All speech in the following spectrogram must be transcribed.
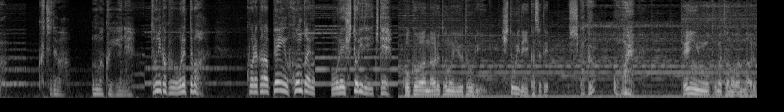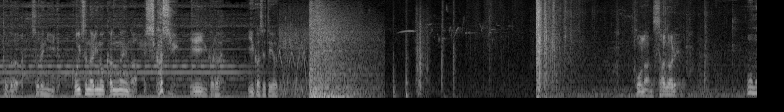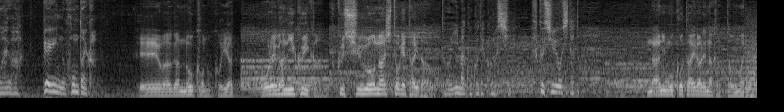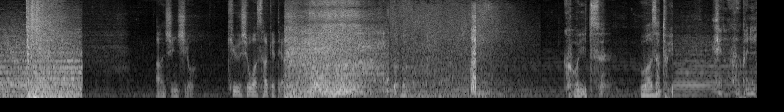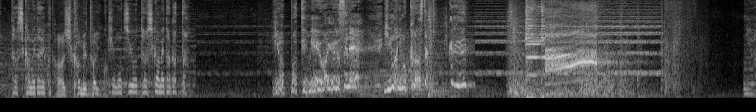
口ではうまく言えねえ。とにかく俺ってばこれからペイン本体の俺一人で生きて。ここはナルトの言う通り一人で行かせて。資格？お前。ペインを止めたのはナルトだ。それにこいつなりの考えが。しかし。いいから行かせてやる。コナン下がれお前がペインの本体か。平和がのこのこや俺が憎いか復讐を成し遂げたいだろう。と今ここで殺し復讐をしたと。何も答えられなかったお前。安心しろ。急所は避けてある。こいつわざと言うけど他に確かめたいこと。確かめたいこと。気持ちを確かめたかった。やっぱてめえは許せねえ。今にも殺した。には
